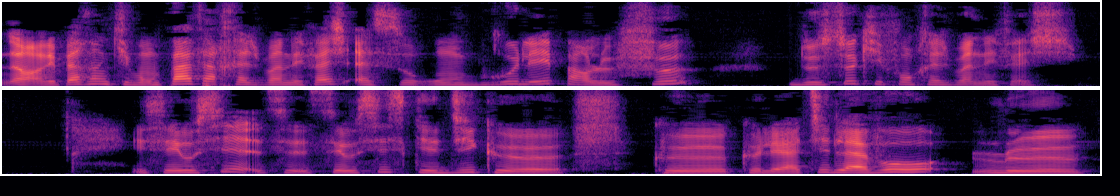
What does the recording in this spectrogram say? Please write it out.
non, les personnes qui vont pas faire Cheshbon Nefesh, elles seront brûlées par le feu de ceux qui font Cheshbon Nefesh. Et c'est aussi, c'est aussi ce qui est dit que, que, que les Hatid Lavo, le,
